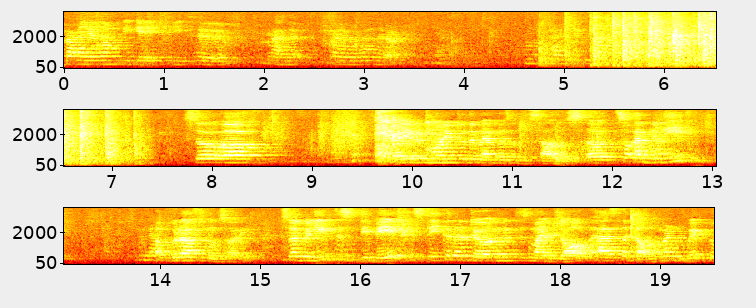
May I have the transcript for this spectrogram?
by an obligated manner. manner. Yeah. Mm, so. Yes. good morning to the members of this house. Uh, so I believe, uh, good afternoon, sorry. So I believe this debate has taken a turn. It is my job as the government whip to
